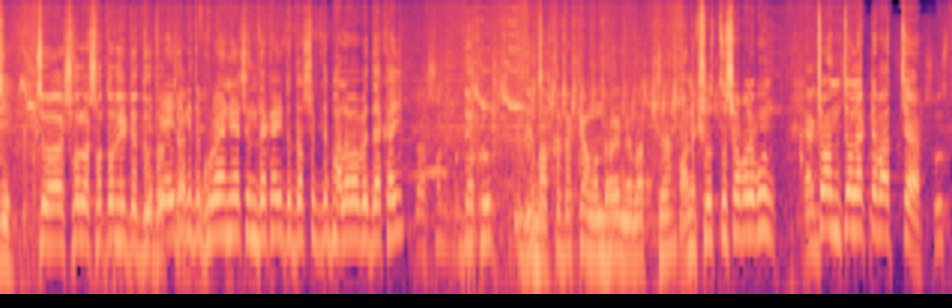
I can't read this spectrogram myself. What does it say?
জি। ষোলো সতেরো লিটার দুধ হচ্ছে কিন্তু ঘুরাই নিয়ে আসেন দেখাই একটু দর্শকদের ভালোভাবে দেখাই। দর্শক দেখুক যে বাচ্চাটা কেমন ধরনের বাচ্চা। অনেক সুস্থ সবল এবং চঞ্চল একটা বাচ্চা। সুস্থ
